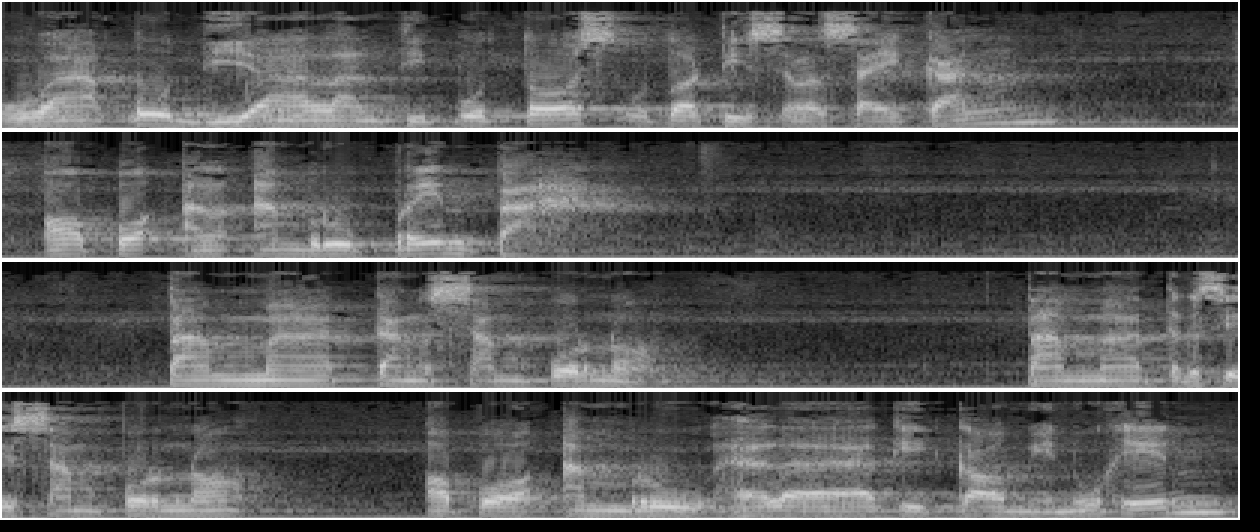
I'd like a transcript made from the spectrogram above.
wa qudiya lan diputus utawa diselesaikan apa al amru perintah? Tama kang sampurna. Tama tegese sampurna apa amru halaki kauminuhin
